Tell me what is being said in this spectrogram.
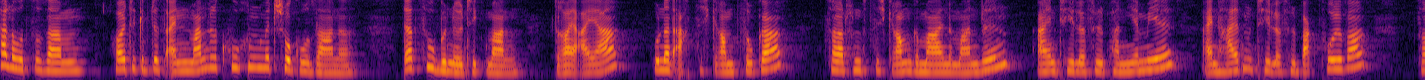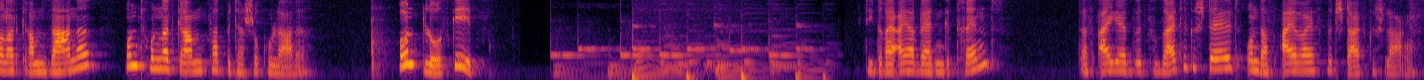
Hallo zusammen, heute gibt es einen Mandelkuchen mit Schokosahne. Dazu benötigt man 3 Eier, 180 Gramm Zucker, 250 Gramm gemahlene Mandeln, 1 Teelöffel Paniermehl, einen halben Teelöffel Backpulver, 200 Gramm Sahne und 100 Gramm Zartbitterschokolade. Und los geht's! Die drei Eier werden getrennt, das Eigelb wird zur Seite gestellt und das Eiweiß wird steif geschlagen.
